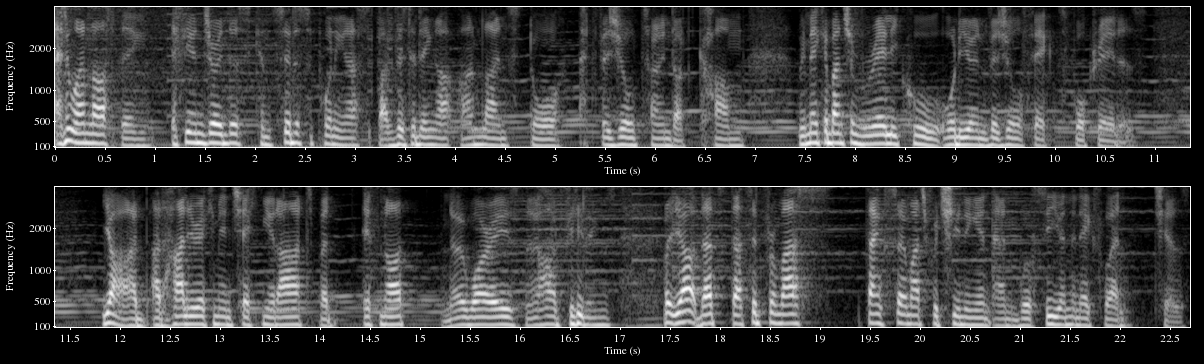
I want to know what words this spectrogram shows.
And one last thing if you enjoyed this, consider supporting us by visiting our online store at visualtone.com. We make a bunch of really cool audio and visual effects for creators. Yeah, I'd, I'd highly recommend checking it out, but if not, no worries, no hard feelings. But yeah, that's that's it from us. Thanks so much for tuning in, and we'll see you in the next one. Cheers.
